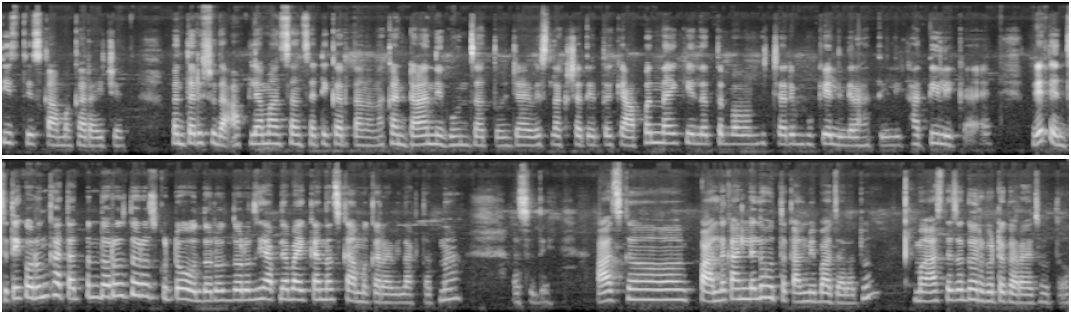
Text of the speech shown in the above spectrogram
तीच तीच कामं करायची आहेत. पण तरीसुद्धा आपल्या माणसांसाठी करताना ना कंटाळा निघून जातो. ज्यावेळेस लक्षात येतं की आपण नाही केलं तर बाबा बिचारे भुकेलेली राहतील खातील काय? म्हणजे त्यांचं ते करून खातात पण दररोज दररोज कुठं हो? दररोज दररोज हे आपल्या बायकांनाच कामं करावी लागतात ना? असू दे. आज पालक आणलेलं होतं काल मी बाजारातून. मग आज त्याचं गरगटं करायचं होतं.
